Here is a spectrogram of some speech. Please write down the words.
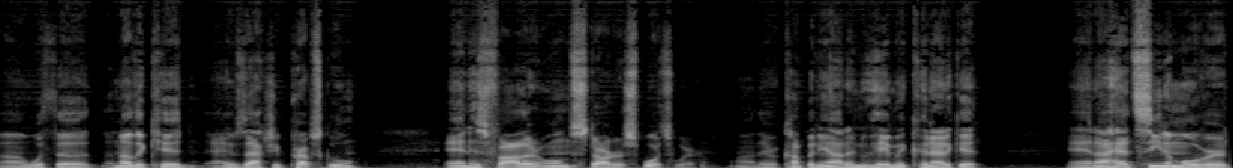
uh, with a, another kid. It was actually prep school, and his father owned Starter Sportswear. Uh, they were a company out of New Haven, Connecticut. And I had seen him over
